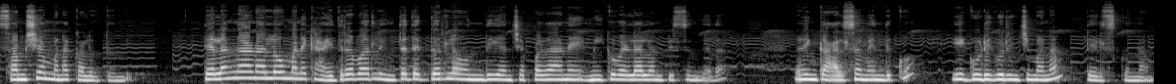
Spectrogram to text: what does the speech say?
సంశయం మనకు కలుగుతుంది. తెలంగాణలో మనకి హైదరాబాద్లో ఇంత దగ్గరలో ఉంది అని చెప్పగానే మీకు వెళ్ళాలనిపిస్తుంది కదా? మరి ఇంకా ఆలస్యం ఎందుకు? ఈ గుడి గురించి మనం తెలుసుకుందాం.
